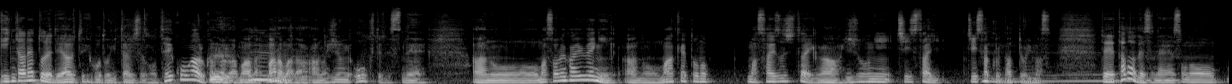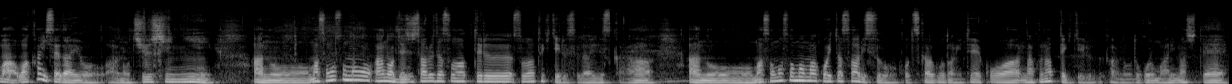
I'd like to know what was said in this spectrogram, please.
インターネットで出会うということに対しての抵抗がある方がまだ,、まだまだあの非常に多くてですね、あのまあ、それがゆえにあのマーケットの、まあ、サイズ自体が非常に小さい小さくなっております。でただですねその、まあ、若い世代をあの中心にあの、まあ、そもそもあのデジタルで育ってる育ってきている世代ですからあの、まあ、そもそもまあこういったサービスをこう使うことに抵抗はなくなってきているあのところもありまして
